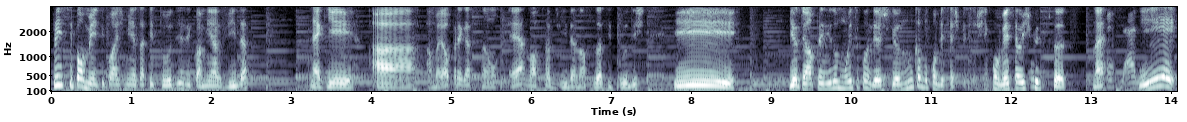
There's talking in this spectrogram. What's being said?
principalmente com as minhas atitudes e com a minha vida, né, que a, a maior pregação é a nossa vida, nossas atitudes, e E eu tenho aprendido muito com Deus, que eu nunca vou convencer as pessoas. Quem convence é o Espírito Santo, né? Verdade. E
